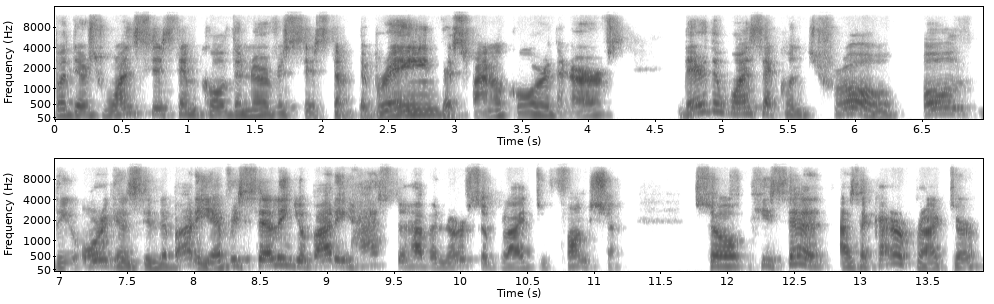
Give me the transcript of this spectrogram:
But there's one system called the nervous system, the brain, the spinal cord, the nerves. They're the ones that control all the organs in the body. Every cell in your body has to have a nerve supply to function. So he said, as a chiropractor,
